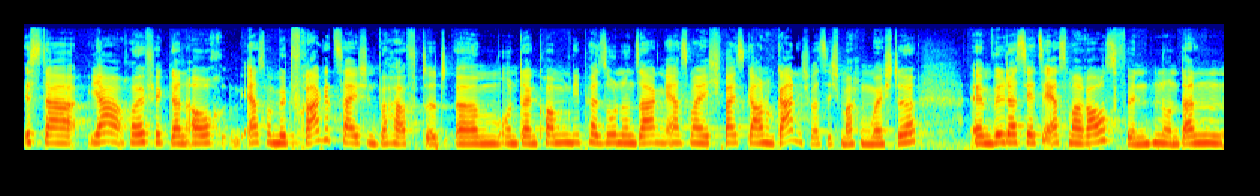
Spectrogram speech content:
ist da ja häufig dann auch erstmal mit Fragezeichen behaftet. Ähm, und dann kommen die Personen und sagen erstmal, ich weiß gar noch gar nicht, was ich machen möchte, ähm, will das jetzt erstmal rausfinden. Und dann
